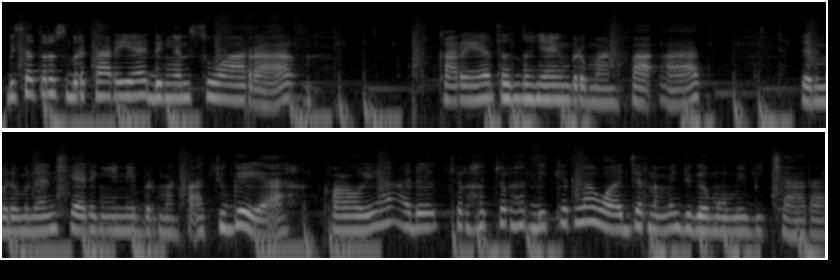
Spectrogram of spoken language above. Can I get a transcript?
bisa terus berkarya dengan suara. Karyanya tentunya yang bermanfaat dan mudah-mudahan sharing ini bermanfaat juga ya. Kalau ya ada curhat-curhat dikit lah wajar. Namanya juga mau bicara.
